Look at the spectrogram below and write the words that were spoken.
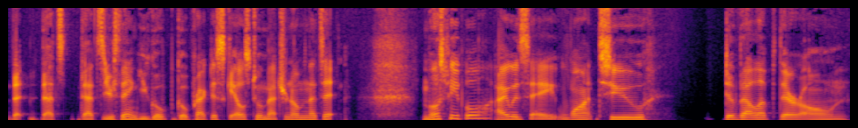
that that's that's your thing. You go go practice scales to a metronome and that's it. Most people, I would say, want to develop their own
